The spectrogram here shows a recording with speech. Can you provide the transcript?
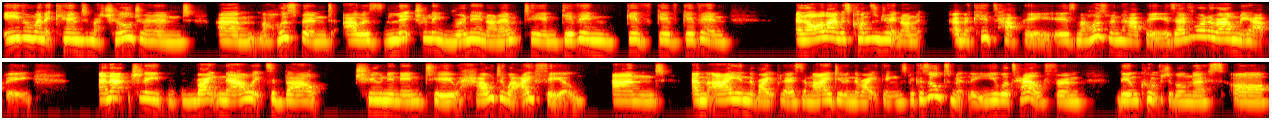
even when it came to my children and um, my husband, I was literally running on empty and giving, give, give, giving. And all I was concentrating on are my kids happy? Is my husband happy? Is everyone around me happy? and actually right now it's about tuning into how do i feel and am i in the right place am i doing the right things because ultimately you will tell from the uncomfortableness or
